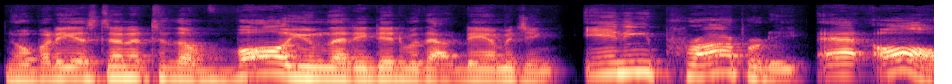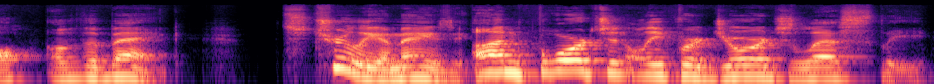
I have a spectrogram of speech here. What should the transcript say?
Nobody has done it to the volume that he did without damaging any property at all of the bank. It's truly amazing. Unfortunately for George Leslie,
